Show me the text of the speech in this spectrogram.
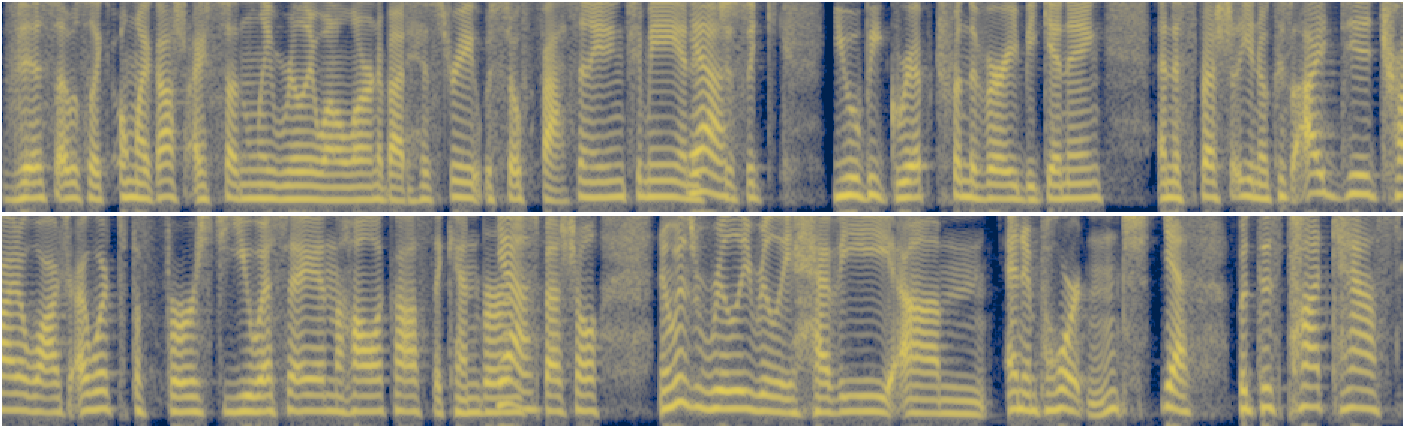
this, I was like, oh my gosh, I suddenly really want to learn about history. It was so fascinating to me, and Yeah. it's just like you will be gripped from the very beginning. And especially you know because i did try to watch i watched the first usa in the holocaust the ken burns Yeah. special. And it was really really heavy um, and important. Yes. but this podcast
